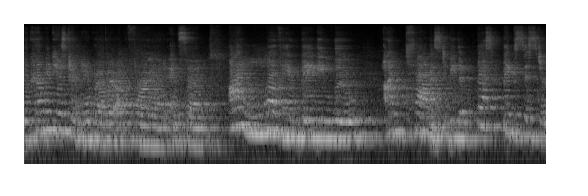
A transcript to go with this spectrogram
Loukoumi kissed her new brother on the forehead and said, I love you, baby Lou. I promise to be the best big sister.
